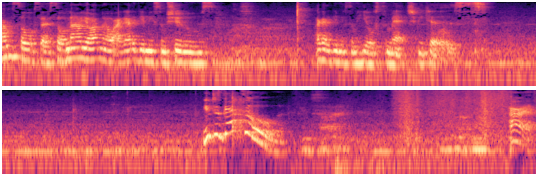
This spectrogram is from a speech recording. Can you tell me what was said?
i'm so obsessed. So now y'all know i gotta give me some shoes. I gotta give me some heels to match because you just got to all right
